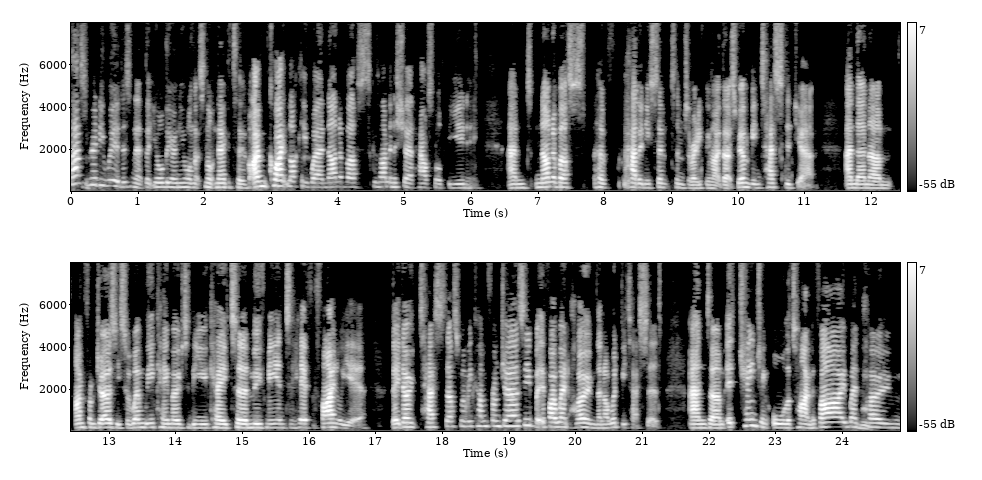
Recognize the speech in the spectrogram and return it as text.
that's really weird, isn't it? That you're the only one that's not negative. I'm quite lucky where none of us, because I'm in a shared household for uni, and none of us have had any symptoms or anything like that. So we haven't been tested yet. And then um, I'm from Jersey, so when we came over to the UK to move me into here for final year, they don't test us when we come from Jersey. But if I went home, then I would be tested. And um, it's changing all the time. If I went mm. home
